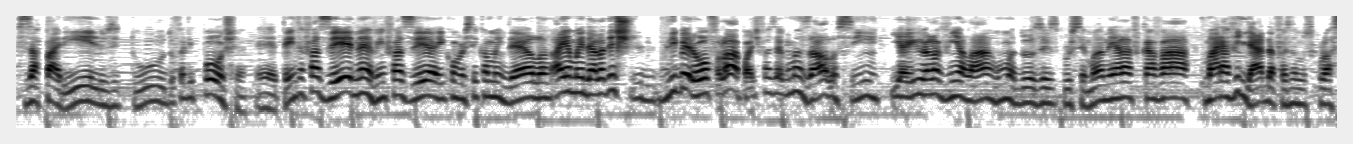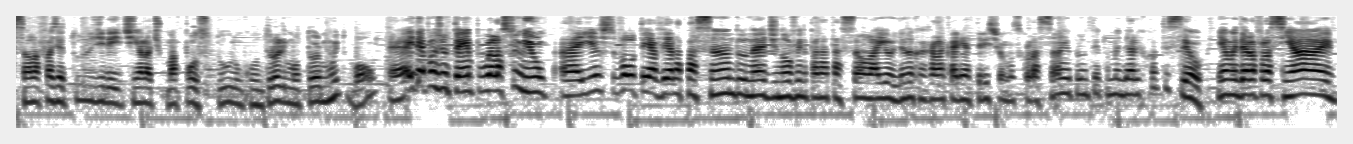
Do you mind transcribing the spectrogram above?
esses aparelhos e tudo. Eu falei, poxa, é, tenta fazer, né? Vem fazer. Aí conversei com a mãe dela. Aí a mãe dela deixou, liberou, falou: ah, pode fazer algumas aulas assim. E aí ela vinha lá uma, duas vezes por semana e ela ficava maravilhada fazendo musculação. Ela fazia tudo direitinho, ela tinha uma postura, um controle motor muito bom. É, e depois de um tempo ela sumiu. Aí eu voltei a ver ela passando, né? De novo indo pra natação lá e olhando com aquela carinha triste pra musculação. E eu perguntei pra mãe dela o que aconteceu. E a mãe dela falou assim: ai.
